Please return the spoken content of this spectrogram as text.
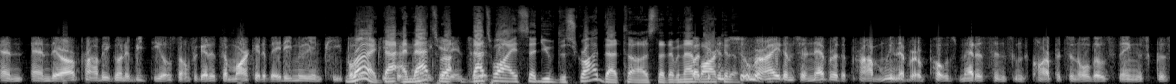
and and there are probably going to be deals. Don't forget, it's a market of 80 million people. Right, People that, and that's what, that's it. why I said you've described that to us that when that But market consumer items are never the problem. We never oppose medicines and carpets and all those things because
